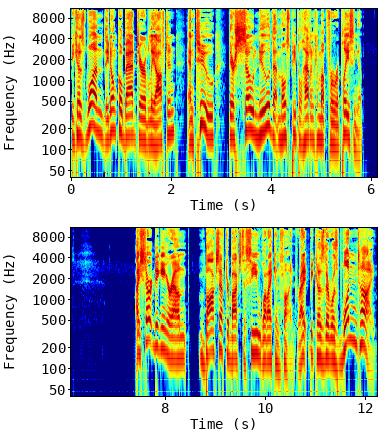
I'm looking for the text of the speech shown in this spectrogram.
Because one, they don't go bad terribly often, and two, they're so new that most people haven't come up for replacing them. I start digging around box after box to see what I can find, right? Because there was one time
